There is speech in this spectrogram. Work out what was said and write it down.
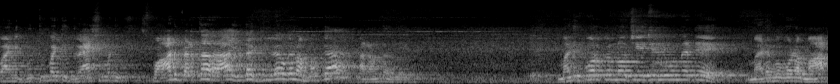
వాడిని గుర్తుపట్టి ద్వేషం పట్టి పెడతారా? ఇంత గిల్లావు నా బొగ్గ అని అందరూ లేదు. మణిపూరకంలో చైతన్యం ఉన్నట్టే మడమ కూడా మాట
